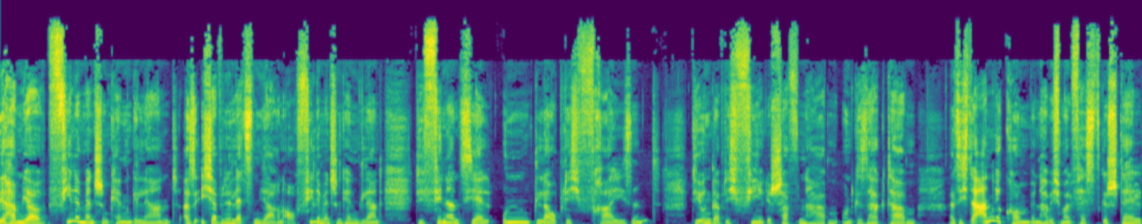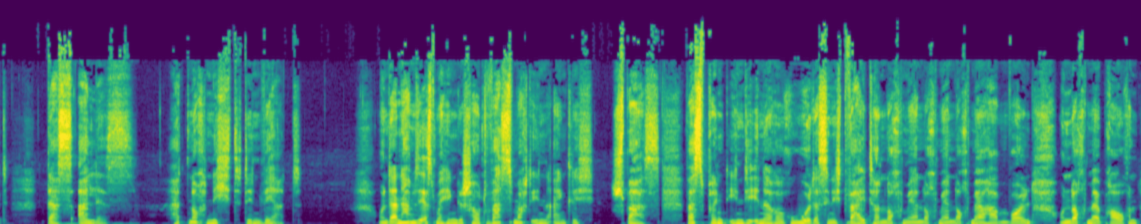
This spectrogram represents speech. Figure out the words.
Wir haben ja viele Menschen kennengelernt, also ich habe in den letzten Jahren auch viele Menschen kennengelernt, die finanziell unglaublich frei sind, die unglaublich viel geschaffen haben und gesagt haben, als ich da angekommen bin, habe ich mal festgestellt, das alles hat noch nicht den Wert. Und dann haben sie erstmal hingeschaut, was macht ihnen eigentlich Spaß? Was bringt ihnen die innere Ruhe, dass sie nicht weiter noch mehr, noch mehr, noch mehr haben wollen und noch mehr brauchen,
